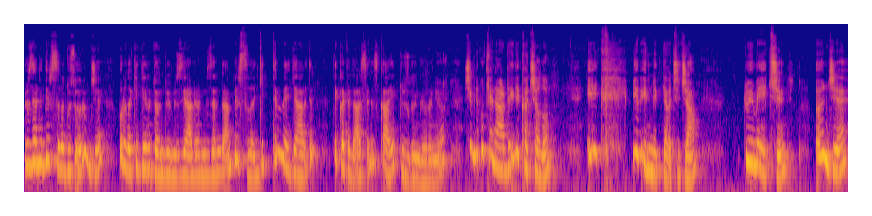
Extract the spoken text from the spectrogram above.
Üzerine bir sıra düz örünce buradaki geri döndüğümüz yerlerin üzerinden bir sıra gittim ve geldim. Dikkat ederseniz gayet düzgün görünüyor. Şimdi bu kenarda ilik açalım. İlk bir ilmekle açacağım düğme için önce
